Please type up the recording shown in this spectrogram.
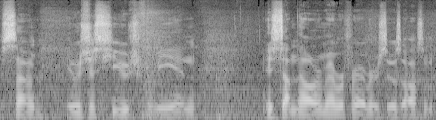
sung, it was just huge for me, and it's something that I'll remember forever. So it was awesome.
